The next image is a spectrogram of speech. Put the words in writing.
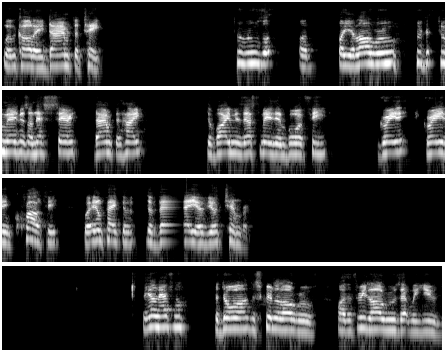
what we call a diameter tape. Two rules of- for your log rule, two, two measurements are necessary, diameter and height. The volume is estimated in board feet. Grade, grade and quality will impact the, the value of your timber. The international, the Doyle, the Scribner log rules are the three law rules that we use.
